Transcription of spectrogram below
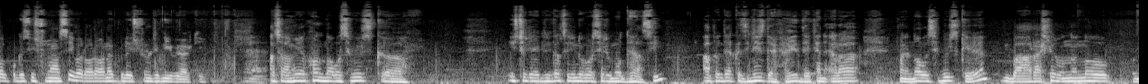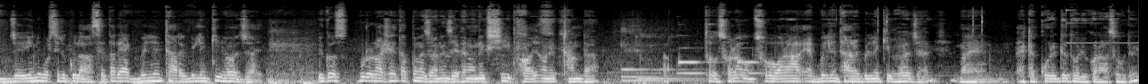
অল্প কিছু স্টুডেন্ট আছে, এবার ওরা অনেকগুলো স্টুডেন্ট নিবে আর কি। আচ্ছা আমি এখন নবসিবিস্ক স্টেট এগ্রিকালচার ইউনিভার্সিটির মধ্যে আছি। আপনাদের একটা জিনিস দেখাই। দেখেন এরা মানে নবসিবিস্কে বা রাশিয়ার অন্যান্য যে ইউনিভার্সিটিগুলো আছে, তারা এক বিল্ডিং থেকে আরেক বিল্ডিং কীভাবে যায়? বিকজ পুরো রাশিয়াতে আপনারা জানেন যে এখানে অনেক শীত হয়, অনেক ঠান্ডা। তো ওরা সো ওরা এক বিল্ডিং থেকে আরেক বিল্ডিং কীভাবে যায়? মানে একটা করিডোর তৈরি করা আছে ওদের।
